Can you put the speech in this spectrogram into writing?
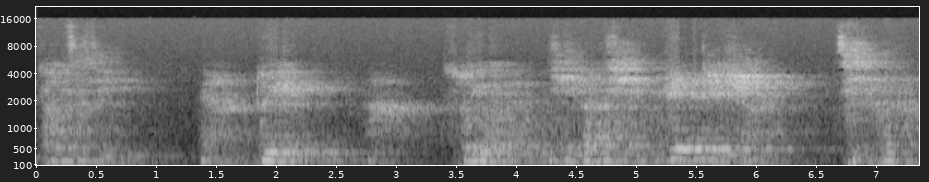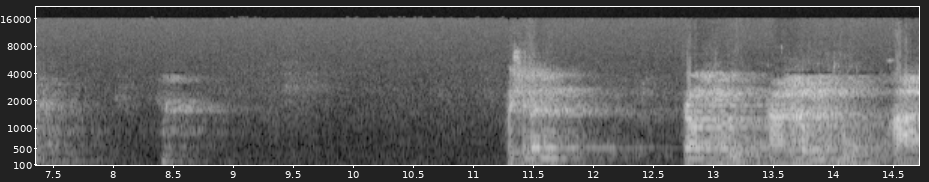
从自己啊对啊所有的一些东西认知上起出来啊。เพราะฉะนั้นเราถูกอารมณ์ถูกความ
